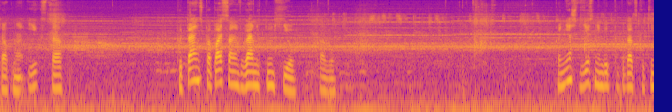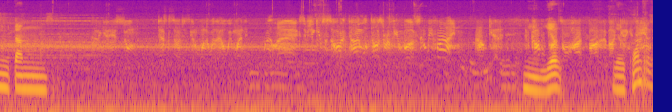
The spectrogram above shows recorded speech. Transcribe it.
Так, на X, так. Пытаемся попасть с вами в Гамильтон Хилл. Как бы. Bucks. It'll be fine. I'll get it. Не, лев... Левый hands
